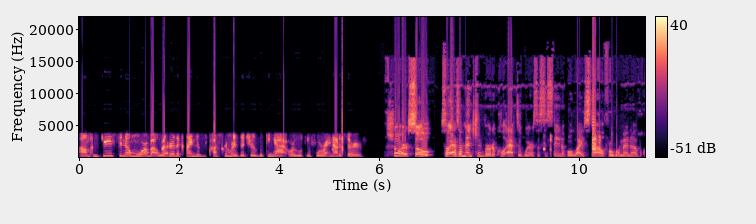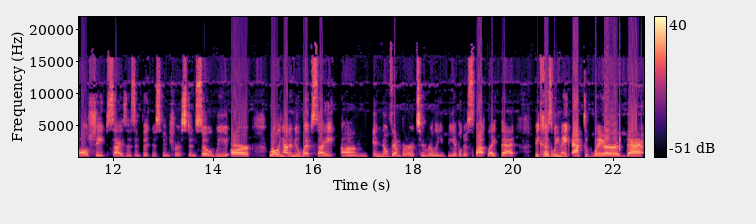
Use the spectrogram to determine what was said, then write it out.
Um, I'm curious to know more about what are the kind of customers that you're looking at or looking for right now to serve. Sure. So so, as I mentioned, vertical activewear is a sustainable lifestyle for women of all shapes, sizes, and fitness interest. And so, we are rolling out a new website um, in November to really be able to spotlight that because we make activewear that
